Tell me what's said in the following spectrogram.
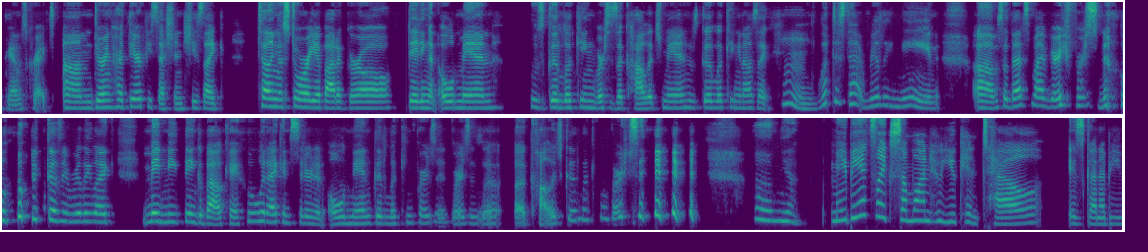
Okay, I was correct. Um, during her therapy session, she's like telling a story about a girl dating an old man who's good looking versus a college man who's good looking and i was like hmm what does that really mean? Um so that's my very first note because it really like made me think about okay who would i consider an old man good looking person versus a, a college good looking person? Um yeah. Maybe it's like someone who you can tell is gonna be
